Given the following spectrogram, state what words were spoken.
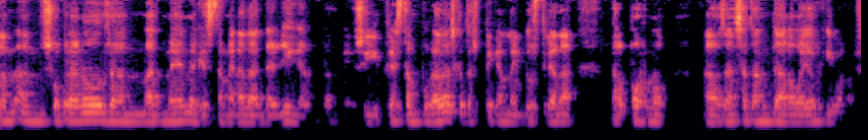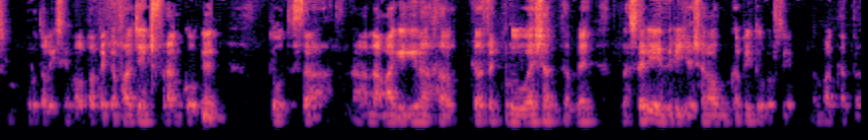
amb, amb Sopranos, amb Mad Men, aquesta mena de, de lliga. Per mi. O sigui, tres temporades que t'expliquen la indústria de, del porno als anys 70 a Nova York i, bueno, és brutalíssim. El paper que fa el James Franco, aquest, tot està... La Maggie Gyllenhaal, que de fet produeixen també la sèrie i dirigeixen algun capítol, hosti, em va encantar.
